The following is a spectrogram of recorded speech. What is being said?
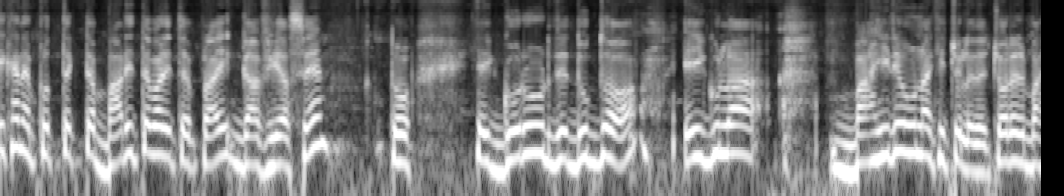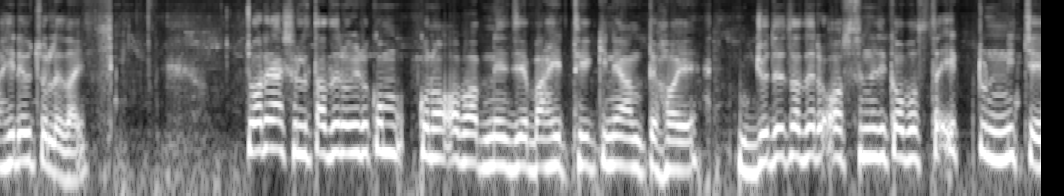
এখানে প্রত্যেকটা বাড়িতে বাড়িতে প্রায় গাভী আছে। তো এই গরুর যে দুগ্ধ, এইগুলা বাহিরেও নাকি চলে যায়, চরের বাহিরেও চলে যায়। চরে আসলে তাদের ওই রকম কোনো অভাব নেই যে বাহির থেকে কিনে আনতে হয়। যদি তাদের অর্থনৈতিক অবস্থা একটু নিচে,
